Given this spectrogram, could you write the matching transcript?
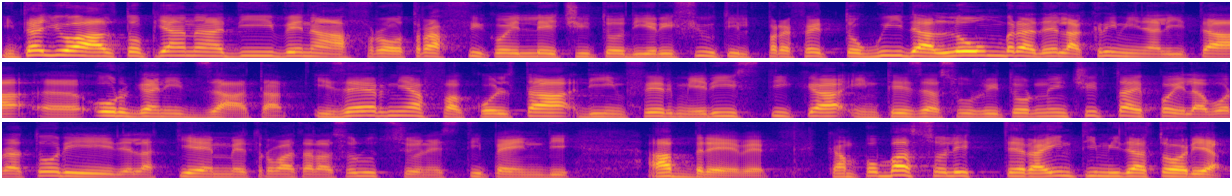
In taglio alto, piana di Venafro, traffico illecito di rifiuti, il prefetto guida all'ombra della criminalità eh, organizzata. Isernia, facoltà di infermieristica, intesa sul ritorno in città e poi lavoratori dell'ATM, trovata la soluzione, stipendi a breve. Campobasso, lettera intimidatoria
